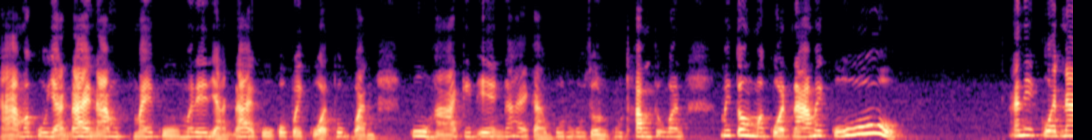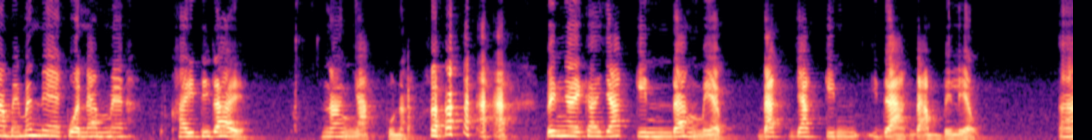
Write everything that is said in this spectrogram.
ถามว่ากูอยากได้น้ำไหมกูไม่ได้อยากได้ กูก็ไปกวดทุกวัน กูหากินเองได้ค่ะบุญกุศลกูทำทุกวัน ไม่ต้องมากวดน้ำให้กู อันนี้กวดน้ำไหมมันแน่กวดน้ำแม่ใครที่ได้ นั่งยักษ์พุ่นน่ะเป็นไงคะยักษ์กินดั้งแมบดักยักษ์กินอีดากดำไปแล้วอ่า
